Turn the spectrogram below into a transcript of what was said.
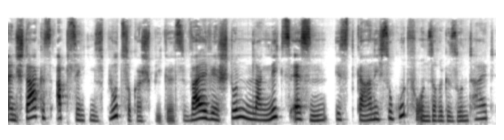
ein starkes Absinken des Blutzuckerspiegels, weil wir stundenlang nichts essen, ist gar nicht so gut für unsere Gesundheit,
